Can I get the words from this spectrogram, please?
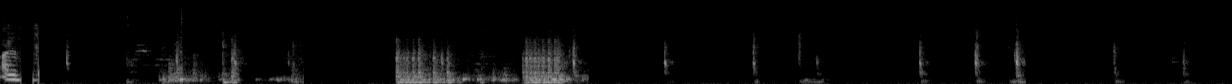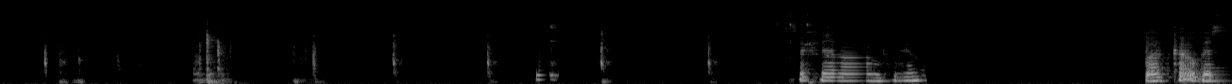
Ale Za chwilę wam powiem. Obecnie.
